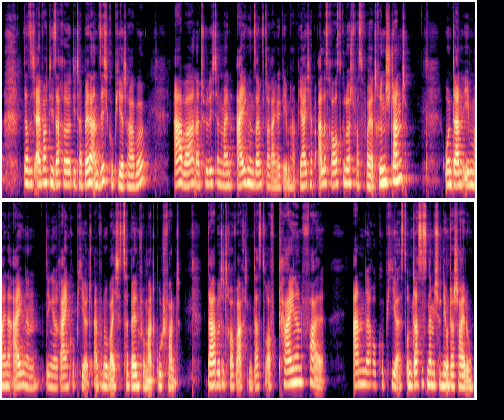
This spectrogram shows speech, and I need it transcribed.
dass ich einfach die Sache, die Tabelle an sich kopiert habe, aber natürlich dann meinen eigenen Senf da reingegeben habe. Ja, ich habe alles rausgelöscht, was vorher drin stand und dann eben meine eigenen Dinge reinkopiert, einfach nur weil ich das Tabellenformat gut fand. Da bitte darauf achten, dass du auf keinen Fall andere kopierst. Und das ist nämlich schon die Unterscheidung.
